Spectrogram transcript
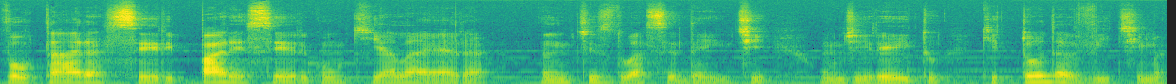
voltar a ser e parecer com o que ela era antes do acidente, um direito que toda vítima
